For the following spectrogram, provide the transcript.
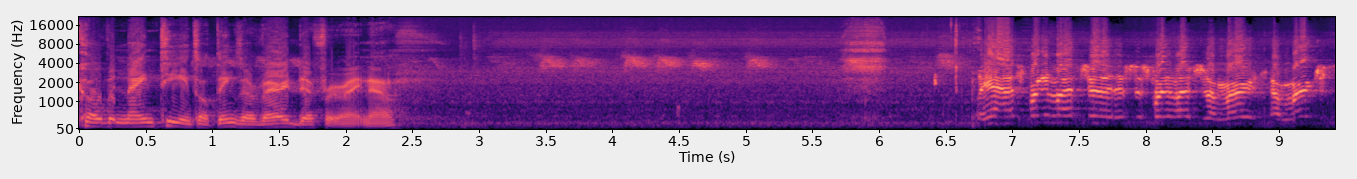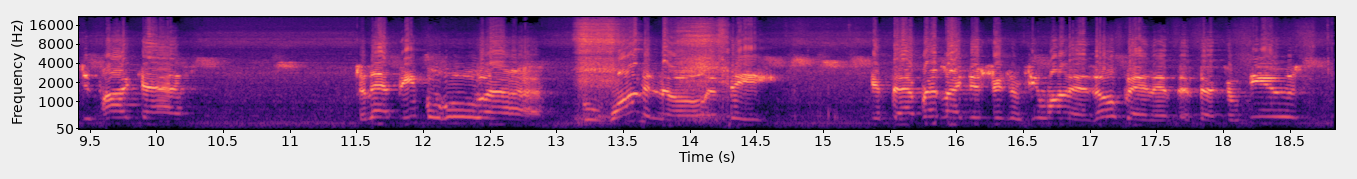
COVID nineteen, so things are very different right now. Yeah, it's pretty much uh, this is pretty much an emer- emergency podcast to let people who uh, who want to know if they if that red light district in Tijuana is open, if, if they're confused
